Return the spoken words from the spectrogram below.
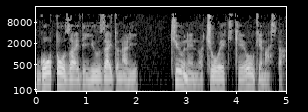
強盗罪で有罪となり、9年の懲役刑を受けました。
